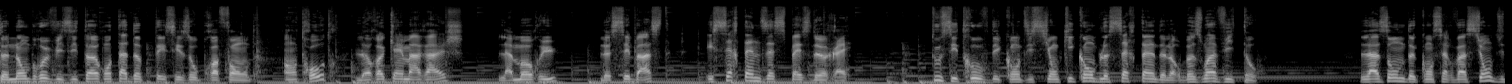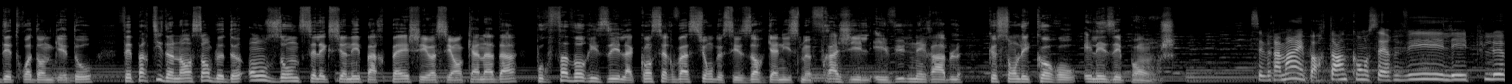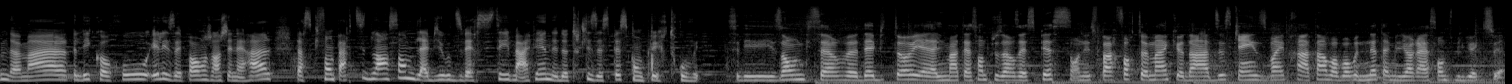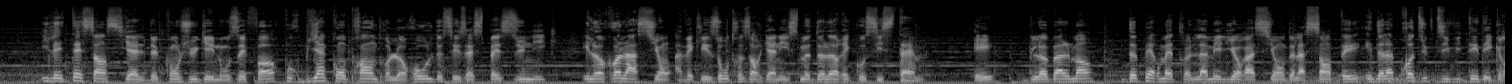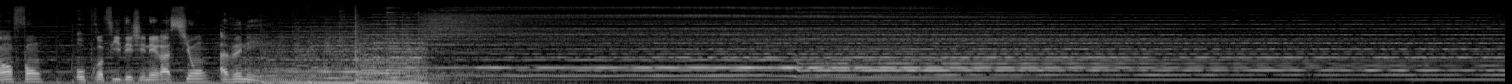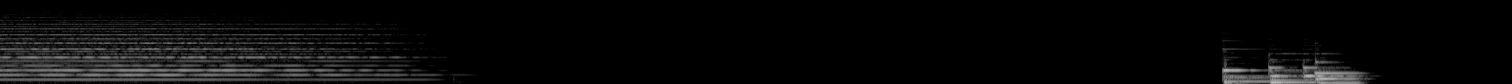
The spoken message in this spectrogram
De nombreux visiteurs ont adopté ces eaux profondes, entre autres le requin marèche, la morue, le sébaste et certaines espèces de raies. Tous y trouvent des conditions qui comblent certains de leurs besoins vitaux. La zone de conservation du détroit d'Onguedo fait partie d'un ensemble de 11 zones sélectionnées par Pêche et Océan Canada pour favoriser la conservation de ces organismes fragiles et vulnérables que sont les coraux et les éponges. C'est vraiment important de conserver les plumes de mer, les coraux et les éponges en général parce qu'ils font partie de l'ensemble de la biodiversité marine et de toutes les espèces qu'on peut y retrouver. C'est des zones qui servent d'habitat et à l'alimentation de plusieurs espèces. On espère fortement que dans 10, 15, 20, 30 ans, on va avoir une nette amélioration du milieu actuel. Il est essentiel de conjuguer nos efforts pour bien comprendre le rôle de ces espèces uniques et leur relation avec les autres organismes de leur écosystème. Et, globalement, de permettre l'amélioration de la santé et de la productivité des grands fonds au profit des générations à venir.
